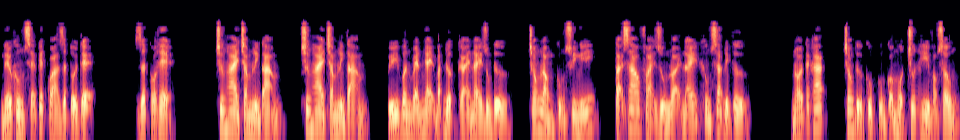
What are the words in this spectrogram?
Nếu không sẽ kết quả rất tồi tệ rất có thể. Chương hai trăm linh tám, chương hai trăm linh tám, quý vân bén nhạy bắt được cái này dùng từ, trong lòng cũng suy nghĩ, tại sao phải dùng loại này không xác định từ? Nói cách khác, trong tử cục cũng có một chút hy vọng sống.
